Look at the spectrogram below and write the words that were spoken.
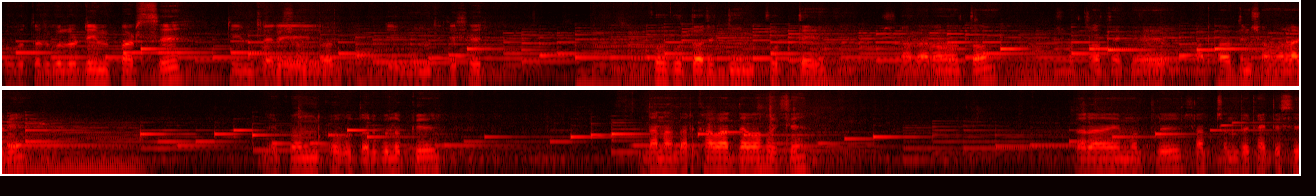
কবুতরগুলো ডিম পারছে ডিম পেরে ডিম উম দিতেছে। কবুতরের ডিম ফুটতে সাধারণত সতেরো থেকে আঠারো দিন সময় লাগে। এখন কবুতরগুলোকে দানাদার খাবার দেওয়া হয়েছে, তারা এর মধ্যে স্বাচ্ছন্দ্যে খাইতেছে।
